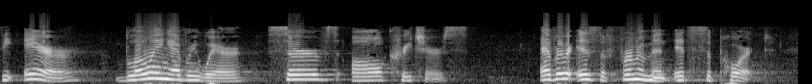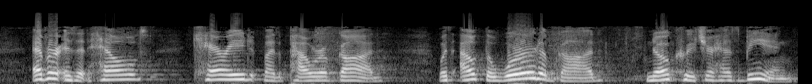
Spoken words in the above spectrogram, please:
The air, blowing everywhere, serves all creatures. Ever is the firmament its support. Ever is it held, carried by the power of God. Without the Word of God, no creature has being.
